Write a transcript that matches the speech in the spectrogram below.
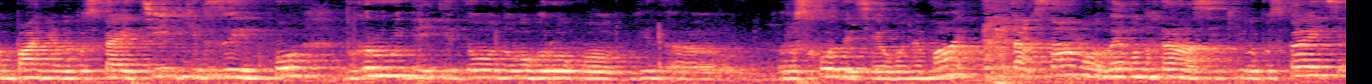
компанія випускає тільки взимку, в грудні і до нового року він. е, Розходиться його немає. Так само лемонграс, який випускається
